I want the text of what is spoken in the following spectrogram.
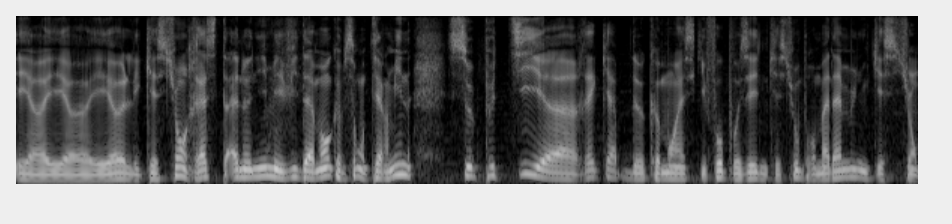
et, euh, et, euh, et, euh, les questions restent anonymes, évidemment. Comme ça, on termine ce petit euh, récap de comment est-ce qu'il faut poser une question pour Madame une question.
